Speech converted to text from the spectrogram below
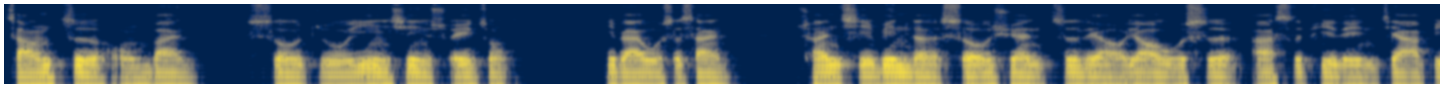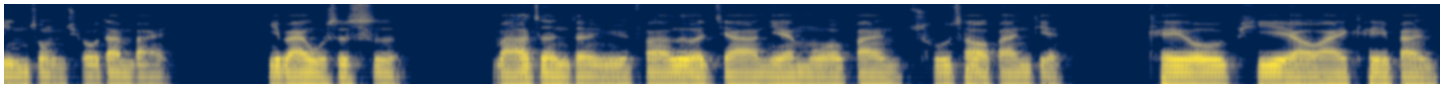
长紫红斑，手足硬性水肿。一百五十三。川崎病的首选治疗药物是阿司匹林加丙种球蛋白。一百五十四，麻疹等于发热加黏膜斑粗糙斑点 （KOPLIK 斑）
